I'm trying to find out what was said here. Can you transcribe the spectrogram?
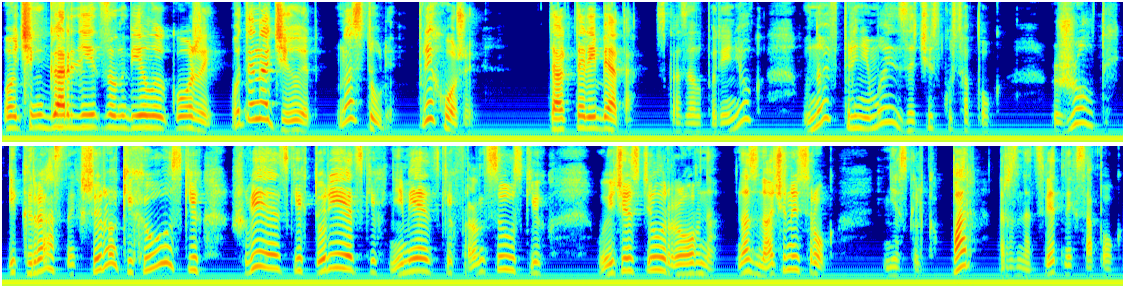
Очень гордится он белой кожей. Вот и ночует на стуле, в прихожей. Так-то, ребята, сказал паренек, вновь принимая зачистку сапог. Желтых и красных, широких и узких, шведских, турецких, немецких, французских. Вычистил ровно, назначенный срок. Несколько пар разноцветных сапог.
